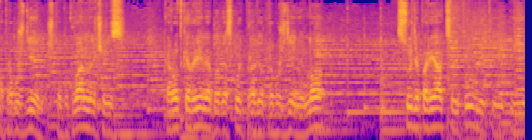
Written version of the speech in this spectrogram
о пробуждении, что буквально через короткое время бы Господь прольет пробуждение. Но, судя по реакции публики и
